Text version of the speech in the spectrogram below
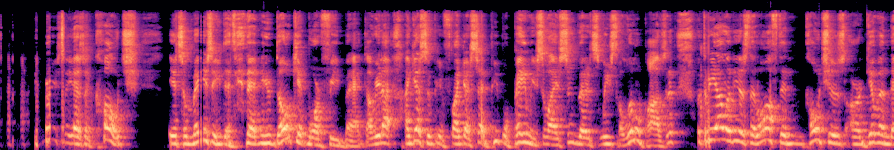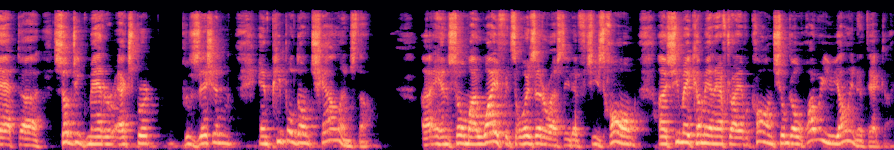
Seriously, as a coach, it's amazing that, that you don't get more feedback. I mean, I, I guess if, if, like I said, people pay me, so I assume that it's at least a little positive. But the reality is that often coaches are given that uh, subject matter expert position, and people don't challenge them. Uh, and so my wife, it's always interesting. If she's home, uh, she may come in after I have a call, and she'll go, "Why were you yelling at that guy?"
